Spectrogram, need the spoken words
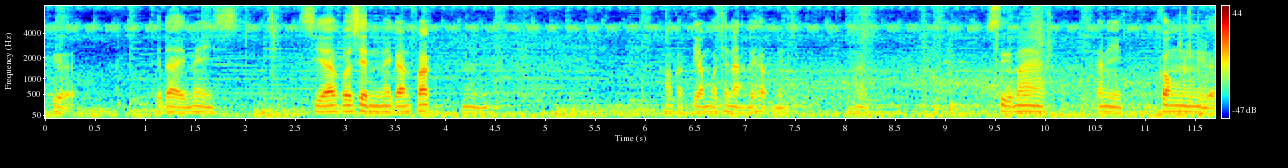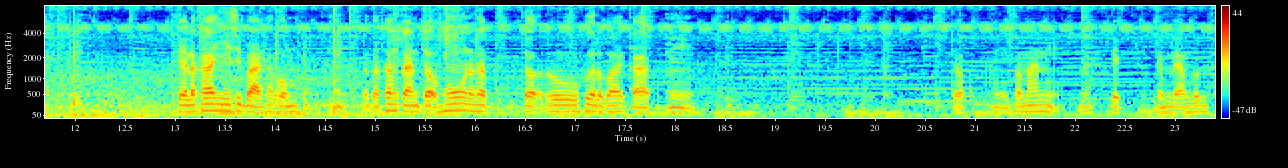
เพื่อจะได้ไม่เสียเปอร์เซ็นต์ในการฟักอืมเฮาก็เตรียมวัชนะเลยครับนี่ ซื้อมาอันนี้กล้องนึงนี่แหละแค่ราคา 20 บาทครับผม แล้วก็ทำการเจาะหูนะครับ เจาะรูเพื่อระบายอากาศนี่ เจาะให้ประมาณนี้นะเด็กแหลมๆลนไฟ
